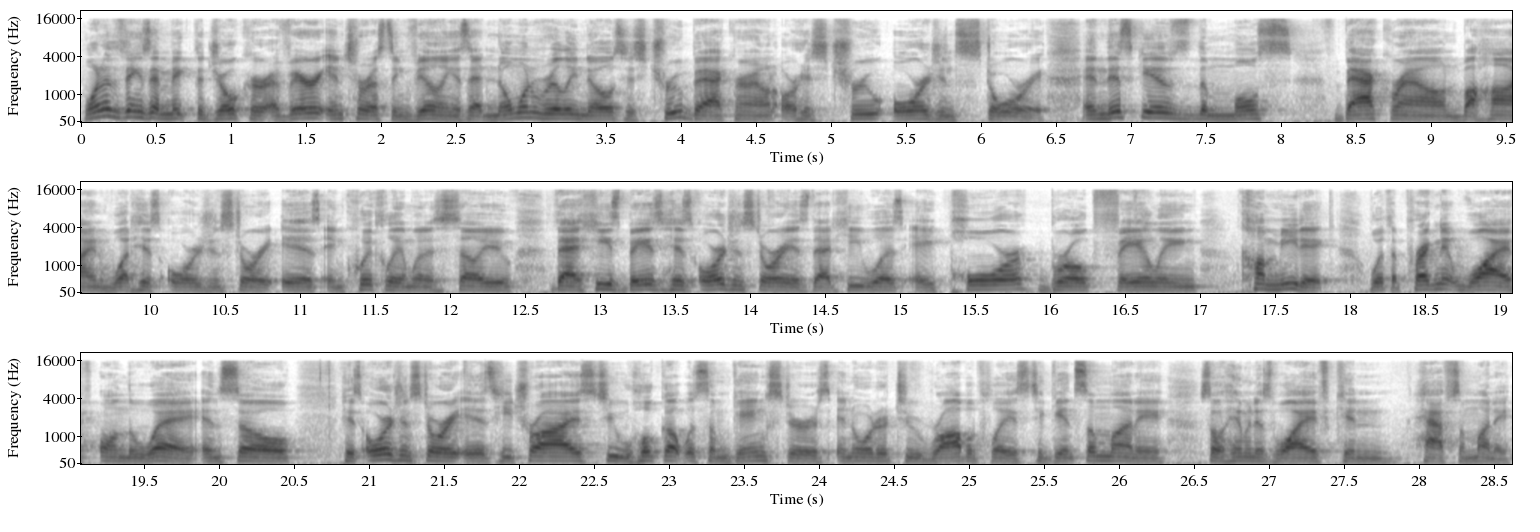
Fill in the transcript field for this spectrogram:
One of the things that make the Joker a very interesting villain is that no one really knows his true background or his true origin story, and this gives the most background behind what his origin story is. And quickly, I'm going to tell you that he's based, his origin story is that he was a poor, broke, failing comedic with a pregnant wife on the way. And so his origin story is he tries to hook up with some gangsters in order to rob a place to get some money so him and his wife can have some money.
